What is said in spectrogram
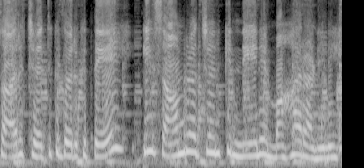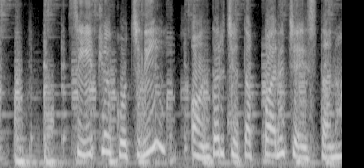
సారి చేతికి దొరికితే ఈ సామ్రాజ్యానికి నేనే మహారాణిని. సీట్లో కూర్చుని అందరి చేత పని చేయిస్తాను.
